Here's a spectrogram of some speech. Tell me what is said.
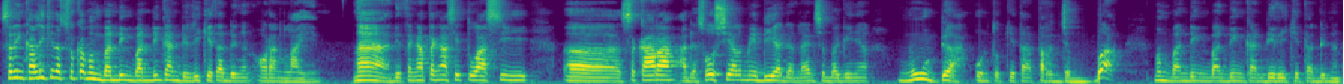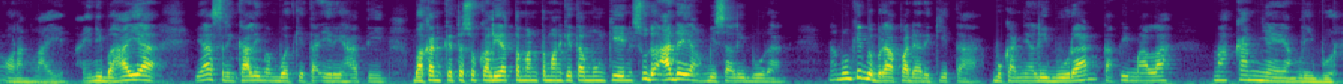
Seringkali kita suka membanding-bandingkan diri kita dengan orang lain. Nah, di tengah-tengah situasi uh, sekarang ada sosial media dan lain sebagainya, mudah untuk kita terjebak membanding-bandingkan diri kita dengan orang lain. Nah, ini bahaya ya sering kali membuat kita iri hati. Bahkan kita suka lihat teman-teman kita mungkin sudah ada yang bisa liburan. Nah, mungkin beberapa dari kita bukannya liburan tapi malah makannya yang libur.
